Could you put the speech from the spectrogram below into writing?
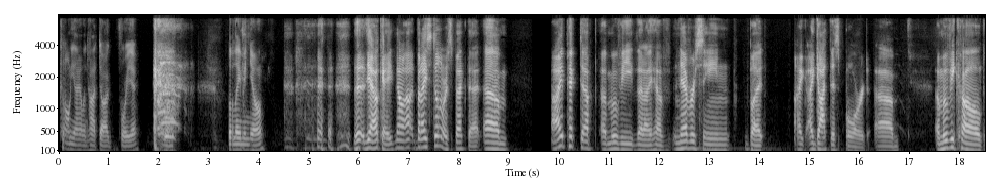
Coney Island hot dog for you. filet mignon. yeah. Okay. No, uh, but I still respect that. Um, I picked up a movie that I have never seen, but I, I got this bored. Um, a movie called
